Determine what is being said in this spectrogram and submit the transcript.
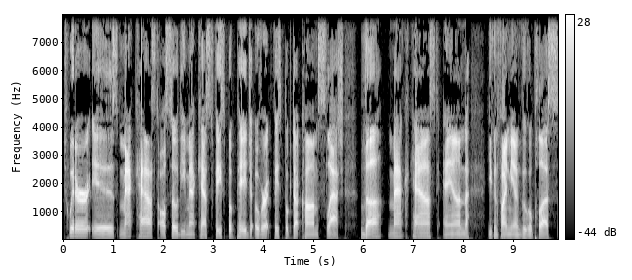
Twitter is MacCast, also the MacCast Facebook page over at facebook.com slash the MacCast, and you can find me on Google Plus.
